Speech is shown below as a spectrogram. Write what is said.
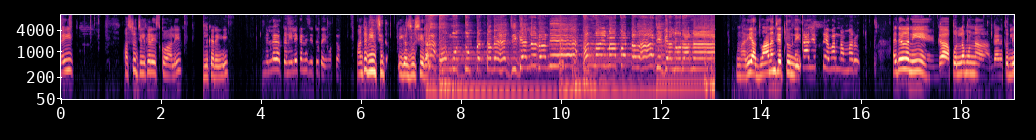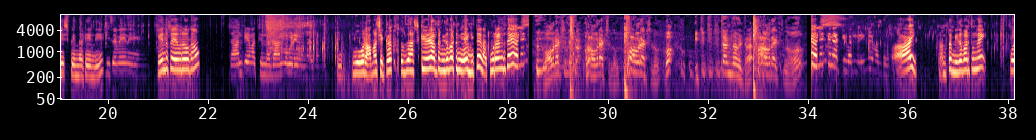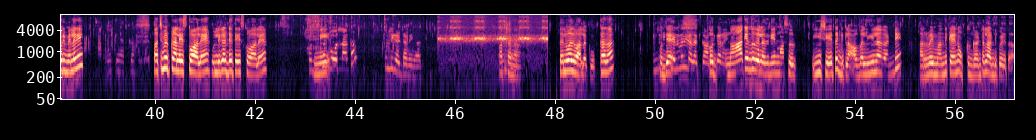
వెయ్యి ఫస్ట్ జీలకర్ర వేసుకోవాలి. జీలకర్ర వేయి. మెల్లగా అక్క నీళ్ళకన్నా చిత్తుతాయి మొత్తం. అంటే నేను సిద్ధ- ఇక చూసిరా. ముద్దు పెట్టవే జిగలు రానే అన్నైనా కొట్టవే జిగలు రానే మరీ అధ్వానం చేస్తుంది. ఇంకా చెప్తే ఎవరు నమ్మరు. అయితే కానీ గా పొల్లం ఉన్న గాయనతో లేచిపోయిందట ఏంది? నిజమేనే. ఎందుకు ఏం రోగం? దానికి ఏమొచ్చిందా దాని కూడా ఏమన్నారు ఓ రామ చక్కెర దానికి అంత మీద పడుతుంది ఏ గిట్టే నా కూర అంటే? Over action over action over action ఇటు ఇటు ఇటు అంటున్నావేంట్రా ఓవర్ యాక్షన్ ఆయ్ అంత మీద పడుతున్నాయి. కోరి మెల్లగా పచ్చిమిరపకాయలు వేసుకోవాలి ఉల్లిగడ్డ అయితే వేసుకోవాలి. ఉల్లిగడ్డ వేయాలి అట్లనా? తెలియదు వాళ్ళకు కదా? కొద్దిగా-. నాకెందుకు తెలియదు నేను మస్తు ఈ చేత గిట్లా అవ్వలీలా కంటే అరవై మందికైనా ఒక్క గంటలో అండి పెడతా.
